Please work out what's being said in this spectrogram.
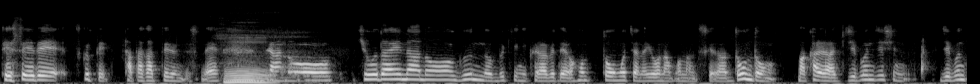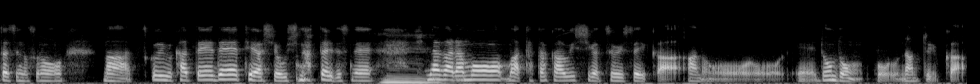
手製で作って戦ってるんですね。あの強大なあの軍の武器に比べては本当おもちゃのようなものなんですけどどんどん、まあ、彼らは自分自身自分たちのその、まあ、作る過程で手足を失ったりですねしながらも、まあ、戦う意志が強いせいかあの、えー、どんどんこうなんというか、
